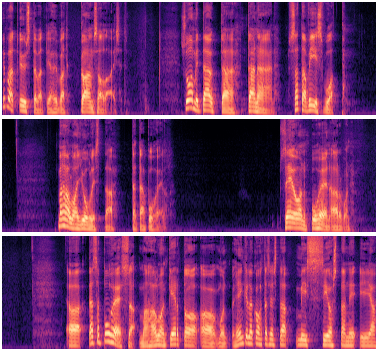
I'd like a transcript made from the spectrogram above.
Hyvät ystävät ja hyvät kansalaiset. Suomi täyttää tänään 105 vuotta. Mä haluan juhlistaa tätä puheella. Se on puheen arvon. tässä puheessa mä haluan kertoa mun henkilökohtaisesta missiostani ja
